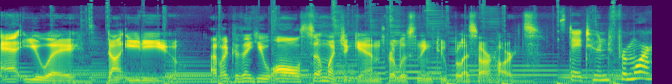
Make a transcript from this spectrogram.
at ua.edu. I'd like to thank you all so much again for listening to Bless Our Hearts. Stay tuned for more.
